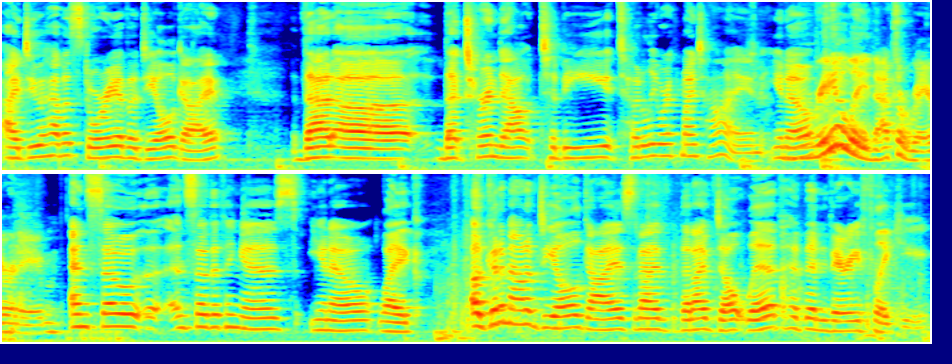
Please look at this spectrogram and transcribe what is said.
I do have a story of a DL guy that uh that turned out to be totally worth my time, you know? Really? That's a rarity. And so and so the thing is, you know, like a good amount of DL guys that I've that I've dealt with have been very flaky.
